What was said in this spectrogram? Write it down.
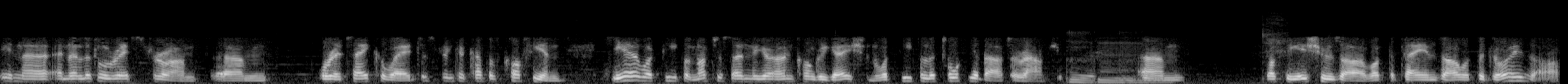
in a in a little restaurant um, or a takeaway, just drink a cup of coffee and hear what people, not just only your own congregation, what people are talking about around you. Mm-hmm. Um, what the issues are, what the pains are, what the joys are.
